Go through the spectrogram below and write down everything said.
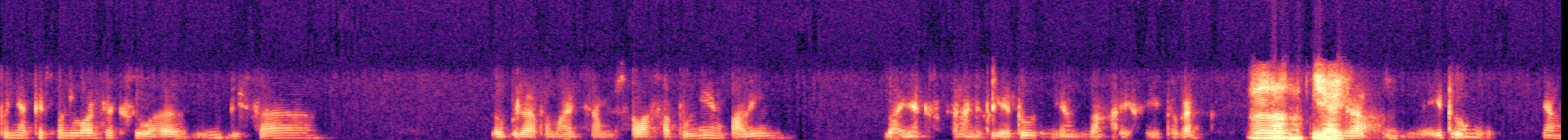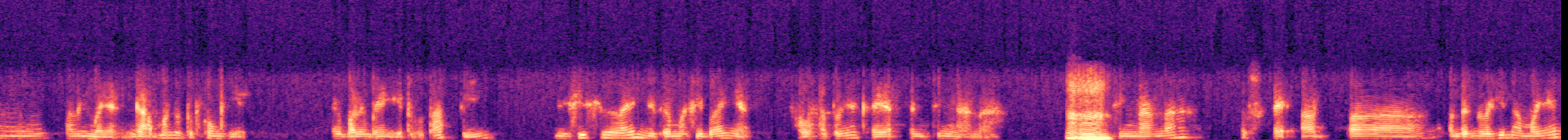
Penyakit penular seksual ini bisa beberapa macam. Salah satunya yang paling banyak sekarang itu yaitu yang tentang HIV itu kan. Mm, iya. Yeah. itu yang paling banyak. Nggak menutup kemungkinan yang paling banyak itu. Tapi di sisi lain juga masih banyak. Salah satunya kayak kencing nanah. Mm. Kencing nanah terus kayak apa ada lagi namanya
